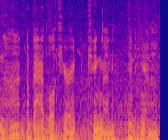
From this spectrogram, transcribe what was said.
not a bad look here at Kingman, Indiana.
